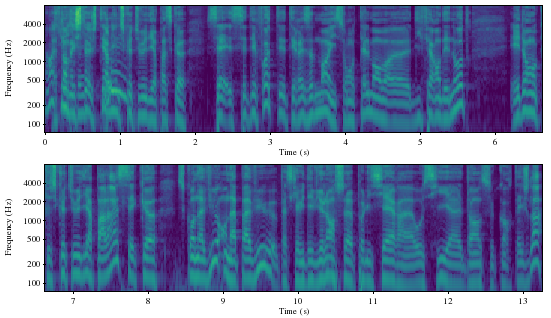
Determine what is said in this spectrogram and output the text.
Attends, mais je, termine Oui. ce que tu veux dire parce que c'est des fois tes, tes raisonnements ils sont tellement euh, différents des nôtres. Et donc, ce que tu veux dire par là, c'est que ce qu'on a vu, on n'a pas vu, parce qu'il y a eu des violences policières aussi dans ce cortège-là,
